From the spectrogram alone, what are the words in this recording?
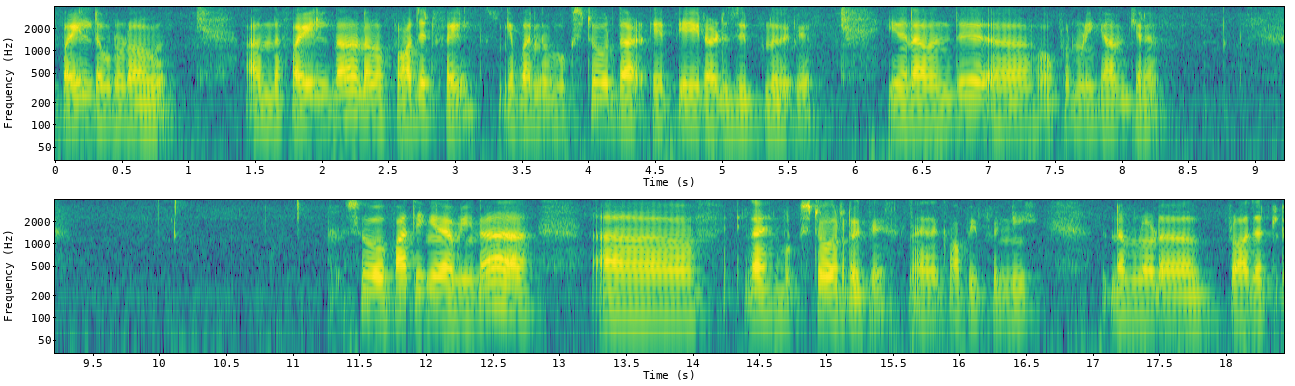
ஃபைல் டவுன்லோட் ஆகும். அந்த ஃபைல் தான் நம்ம ப்ராஜெக்ட் ஃபைல் இங்கே பாருங்கள் book store dot API dot ஜிப்னு இருக்குது இதை நான் வந்து ஓப்பன் பண்ணி காமிக்கிறேன். ஸோ பார்த்தீங்க அப்படின்னா இதான் புக் ஸ்டோர் இருக்குது நான் இதை காப்பி பண்ணி நம்மளோட ப்ராஜெக்ட்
